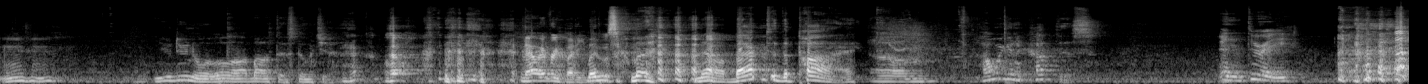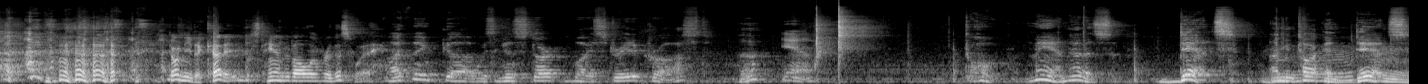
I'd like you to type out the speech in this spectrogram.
Mm-hmm. You do know a lot about this, don't you? Well, now everybody But knows. now back to the pie. Um, how are we going to cut this? In three. Don't need to cut it. You just hand it all over this way. I think uh, we're going to start by straight across. Huh? Yeah. Oh man, that is dense. I mean, talking dense.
